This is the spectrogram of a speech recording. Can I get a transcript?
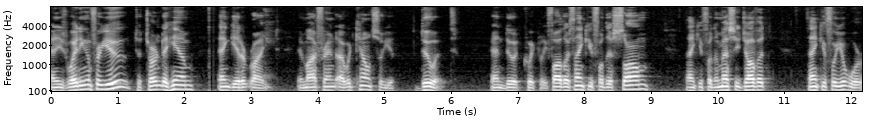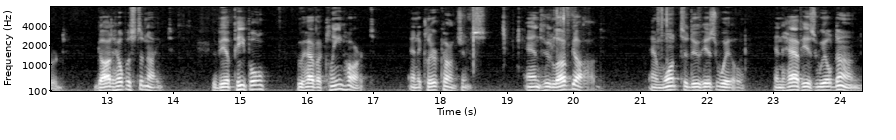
And He's waiting for you to turn to Him and get it right. And my friend, I would counsel you do it and do it quickly. Father, thank you for this psalm. Thank you for the message of it. Thank you for your word. God, help us tonight to be a people who have a clean heart and a clear conscience and who love God and want to do His will and have His will done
